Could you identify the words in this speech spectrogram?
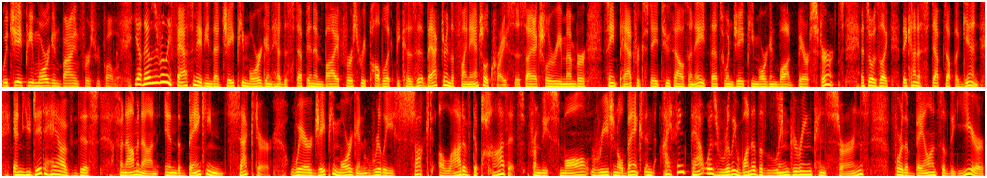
with JP Morgan buying First Republic. Yeah, that was really fascinating that JP Morgan had to step in and buy First Republic because back during the financial crisis, I actually remember St. Patrick's Day 2008. That's when JP Morgan bought Bear Stearns. And so it was like they kind of stepped up again. And you did have this phenomenon in the banking sector where JP Morgan really sucked a lot of deposits from these small regional banks. And I think that was really one of the lingering concerns for the balance of the year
